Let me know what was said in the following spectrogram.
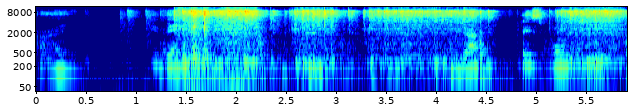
Aí, vem já três pontos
